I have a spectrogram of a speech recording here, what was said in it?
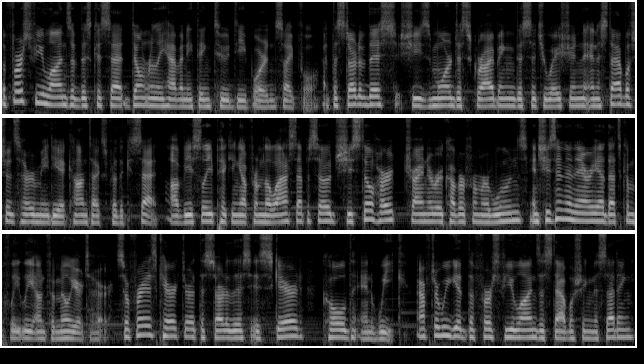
The first few lines of this cassette don't really have anything too deep or insightful. At the start of this, she's more describing the situation and establishes her immediate context for the cassette. Obviously, picking up from the last episode, she's still hurt, trying to recover from her wounds, and she's in an area that's completely unfamiliar to her. So Freya's character at the start of this is scared, cold, and weak. After we get the first few lines establishing the setting,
